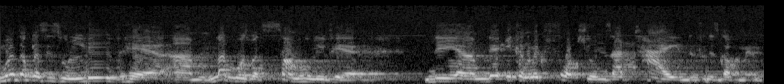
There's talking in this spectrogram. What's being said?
most Douglases who live here, um, not most but some who live here, the, um, their economic fortunes are tied to this government.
